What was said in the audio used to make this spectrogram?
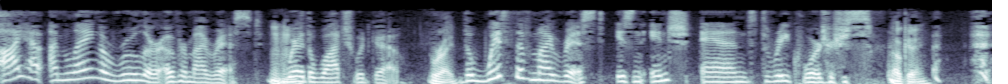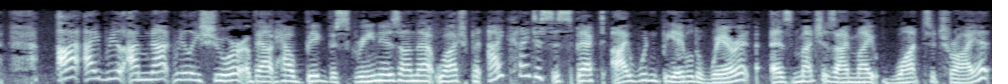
I have, I'm laying a ruler over my wrist Mm-hmm. where the watch would go. right The width of my wrist is an inch and three quarters. okay I, I real, I'm not really sure about how big the screen is on that watch, but I kind of suspect I wouldn't be able to wear it as much as I might want to try it.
